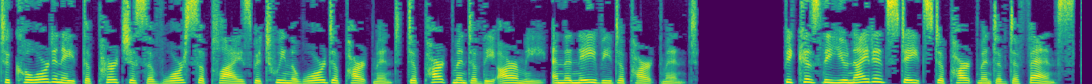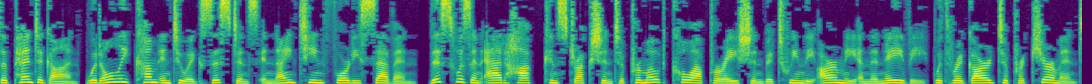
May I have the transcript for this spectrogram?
to coordinate the purchase of war supplies between the War Department Department of the Army and the Navy Department. Because the United States Department of Defense the Pentagon would only come into existence in 1947, this was an ad hoc construction to promote cooperation between the Army and the Navy with regard to procurement.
